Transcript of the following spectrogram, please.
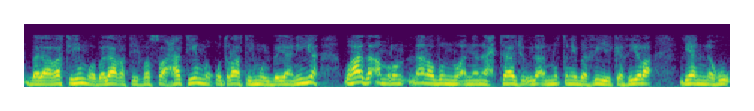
بلاغتهم وبلاغة فصاحتهم وقدراتهم البيانية وهذا أمر لا نظن أننا نحتاج إلى أن نطنب فيه كثيرا لأنه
